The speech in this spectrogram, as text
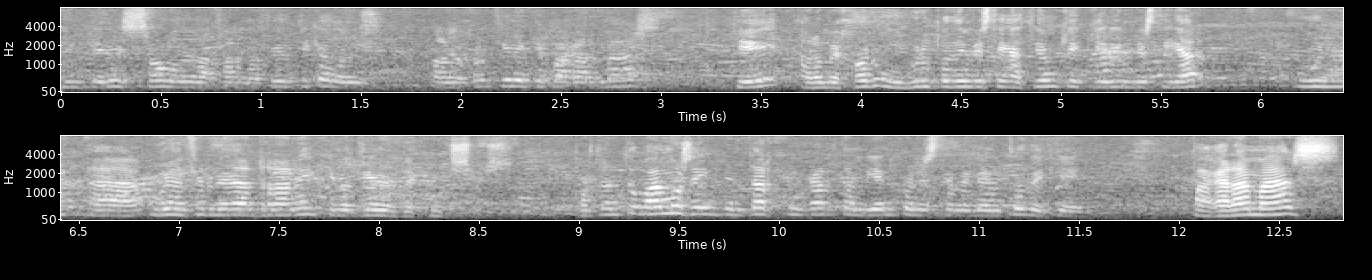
interés solo de la farmacéutica, a lo mejor tiene que pagar más que a lo mejor un grupo de investigación que quiere investigar uh, una enfermedad rara y que no tiene recursos. Por tanto, vamos a intentar jugar también con este elemento de que pagará más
